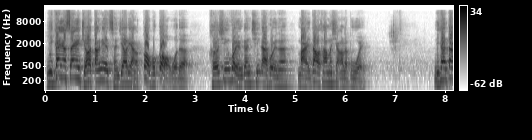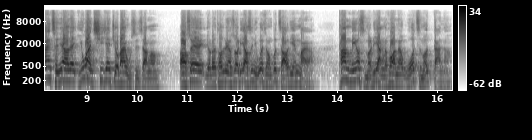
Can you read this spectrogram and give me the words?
你看一下三月九号当天的成交量够不够？我的。核心会员跟清代会员呢，买到他们想要的部位。你看，当然成交量在一万七千九百五十张哦，哦，所以有的投资朋友说，李老师，你为什么不早点买啊？它没有什么量的话呢，我怎么敢啊？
